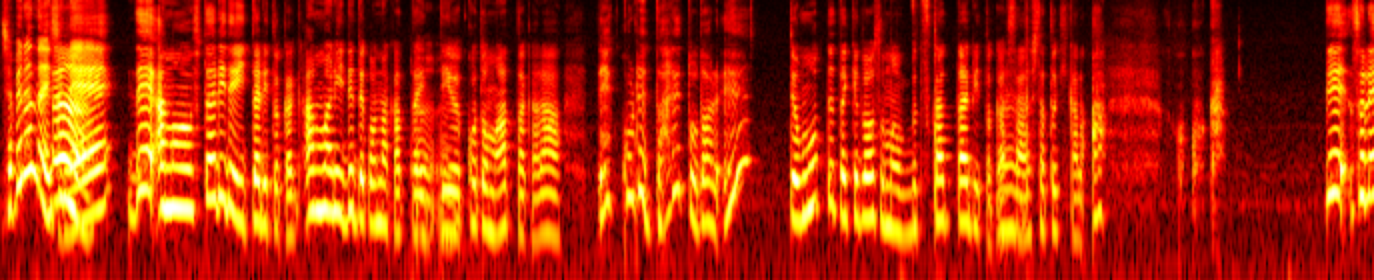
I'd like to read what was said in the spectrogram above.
喋らないしね、であの2人で行ったりとかあんまり出てこなかったりっていうこともあったから、えこれ誰と誰？え？って思ってたけどそのぶつかったりとかさ、うん。した時からあここか。でそれ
